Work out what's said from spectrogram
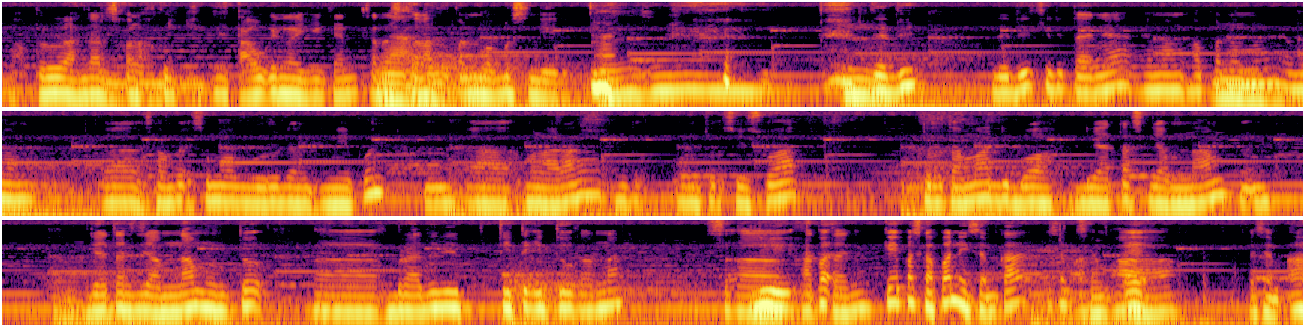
Nggak perlu lah ntar sekolahku ditauin lagi kan karena Nah. sekolahku paling bagus sendiri. Anjing. Jadi jadi ceritanya emang apa namanya emang eh, sampai semua guru dan ini pun eh, melarang untuk untuk siswa terutama di bawah di atas jam 6 di atas jam 6 untuk berada di titik itu karena eh, Di- katanya kayak pas kapan nih? SMK SMA, SMA eh, SMA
